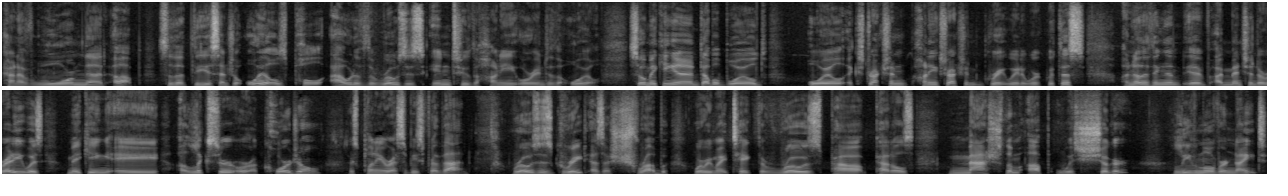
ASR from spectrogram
kind of warm that up so that the essential oils pull out of the roses into the honey or into the oil. So making a double boiled oil extraction, honey extraction, great way to work with this. Another thing that I mentioned already was making a elixir or a cordial. There's plenty of recipes for that. Rose is great as a shrub where we might take the rose petals, mash them up with sugar, leave them overnight,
